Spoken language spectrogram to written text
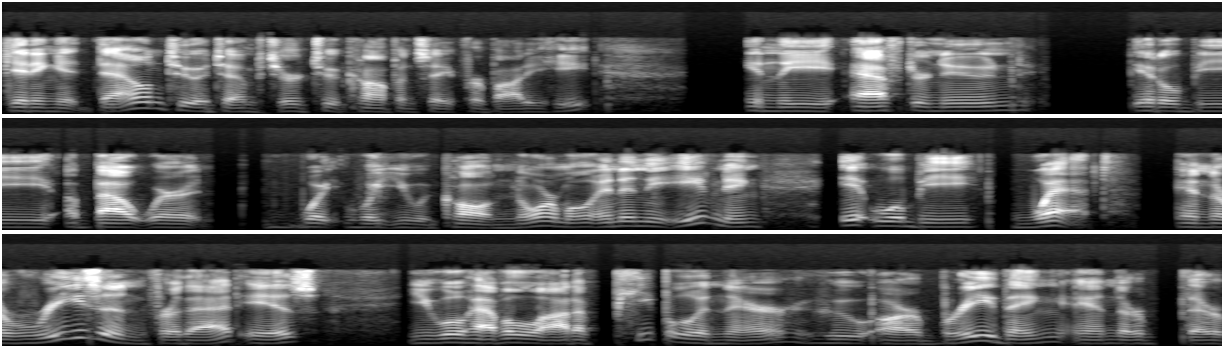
getting it down to a temperature to compensate for body heat. In the afternoon, it'll be about where it, what, what you would call normal. And in the evening, it will be wet. And the reason for that is you will have a lot of people in there who are breathing and their their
